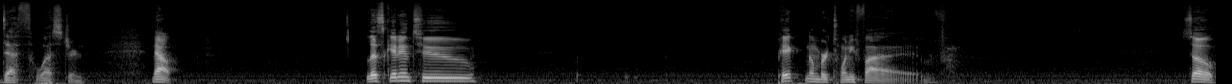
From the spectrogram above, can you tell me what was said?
Death Western. Now, let's get into pick number 25. So,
